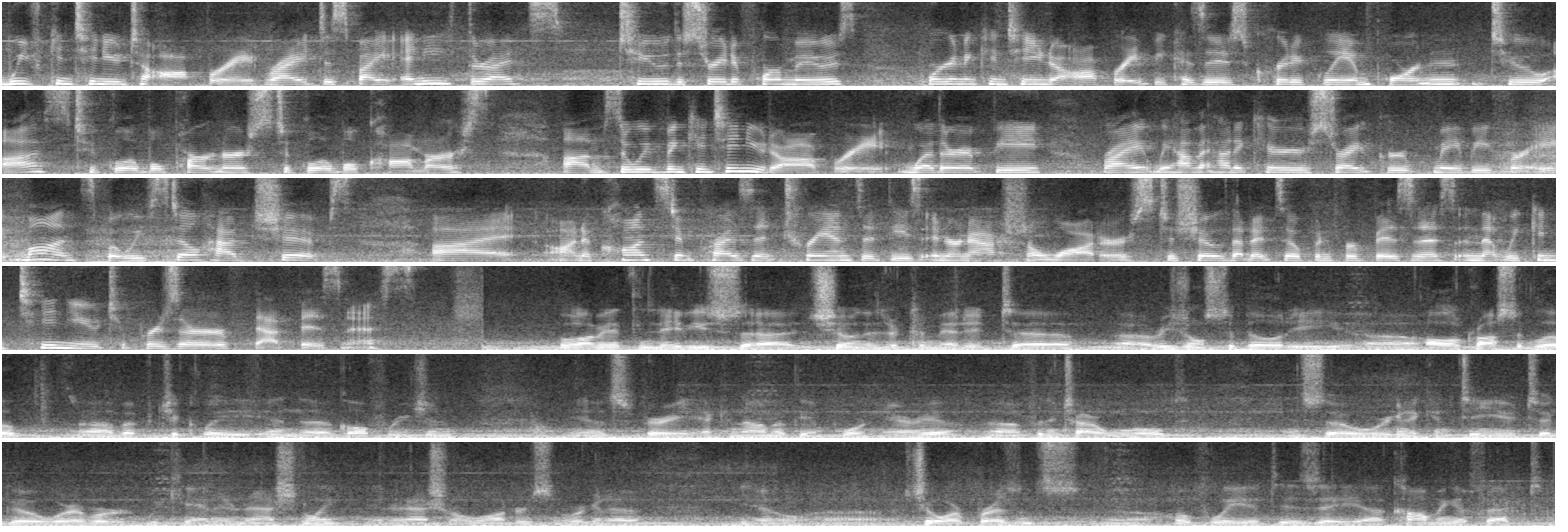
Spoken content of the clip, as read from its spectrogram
we've continued to operate, right? Despite any threats to the Strait of Hormuz, we're going to continue to operate because it is critically important to us, to global partners, to global commerce. Um, so we've been continued to operate, whether it be, right, we haven't had a carrier strike group maybe for eight months, but we've still had ships uh, on a constant present transit these international waters to show that it's open for business and that we continue to preserve that business. Well, I mean, the Navy's uh, shown that they're committed to uh, regional stability uh, all across the globe, uh, but particularly in the Gulf region. You know, it's a very economically important area uh, for the entire world. And so we're going to continue to go wherever we can internationally, international waters, and we're going to, you know, show our presence. hopefully it is a calming effect.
